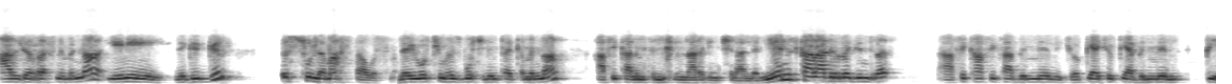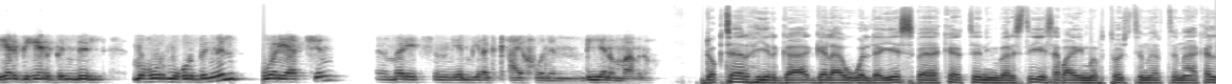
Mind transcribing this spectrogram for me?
አልደረስንም እና የኔ ንግግር እሱን ለማስታወስ ነው። ለሌሎችም ህዝቦች ልንጠቅምና አፍሪካንም ትልቅ ልናደርግ እንችላለን። ይህን እስካላደረግን ድረስ አፍሪካ አፍሪካ ብንል፣ ኢትዮጵያ ኢትዮጵያ ብንል፣ ብሔር ብሔር ብንል፣ ምሁር ምሁር ብንል ወሬያችን መሬትን የሚረግጥ አይሆንም ብዬ ነው የማምነው። ዶክተር ይርጋ ገላው ወልደየስ በከርትን ዩኒቨርሲቲ የሰብአዊ መብቶች ትምህርት ማዕከል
